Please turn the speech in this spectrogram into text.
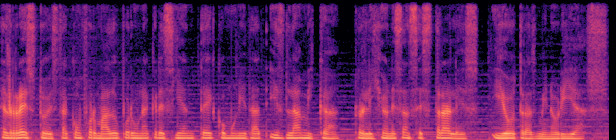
El resto está conformado por una creciente comunidad islámica, religiones ancestrales y otras minorías.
